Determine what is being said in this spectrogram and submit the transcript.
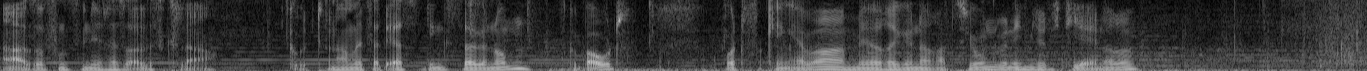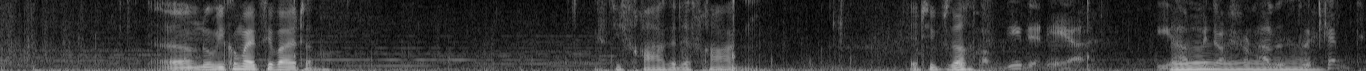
Also funktioniert das alles klar. Gut, dann haben wir jetzt das erste Dings da genommen, gebaut. What fucking ever. Mehr Regeneration, wenn ich mich richtig erinnere. Ähm, nur wie kommen wir jetzt hier weiter? Ist die Frage der Fragen. Der Typ sagt, Kommen die denn her? Die haben wir doch schon alles durchkämmt.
